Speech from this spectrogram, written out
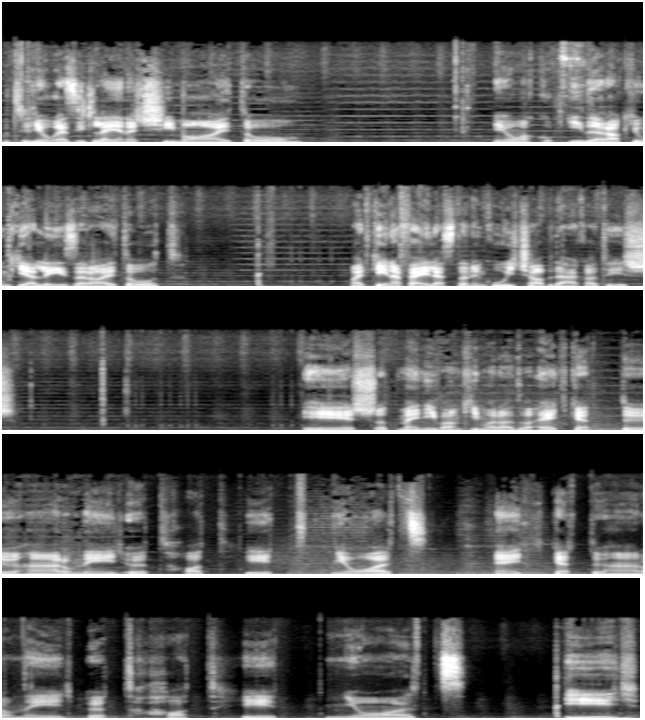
Hát, hogy jó, ez itt legyen egy sima ajtó. Jó, akkor ide rakjunk ilyen lézerajtót. Majd kéne fejlesztenünk új csapdákat is. És ott mennyi van kimaradva? 1, 2, 3, 4, 5, 6, 7, 8. 1, 2, 3, 4, 5, 6, 7, 8. Így.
